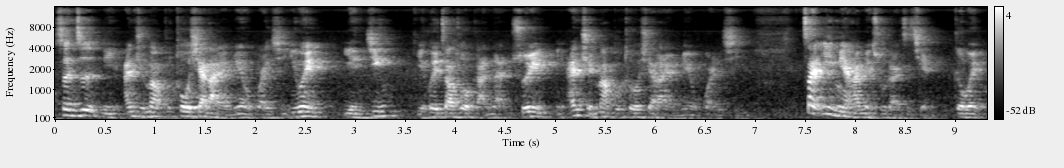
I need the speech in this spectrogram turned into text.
甚至你安全帽不脱下来也没有关系，因为眼睛也会遭受感染，所以你安全帽不脱下来也没有关系。在疫苗还没出来之前，各位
